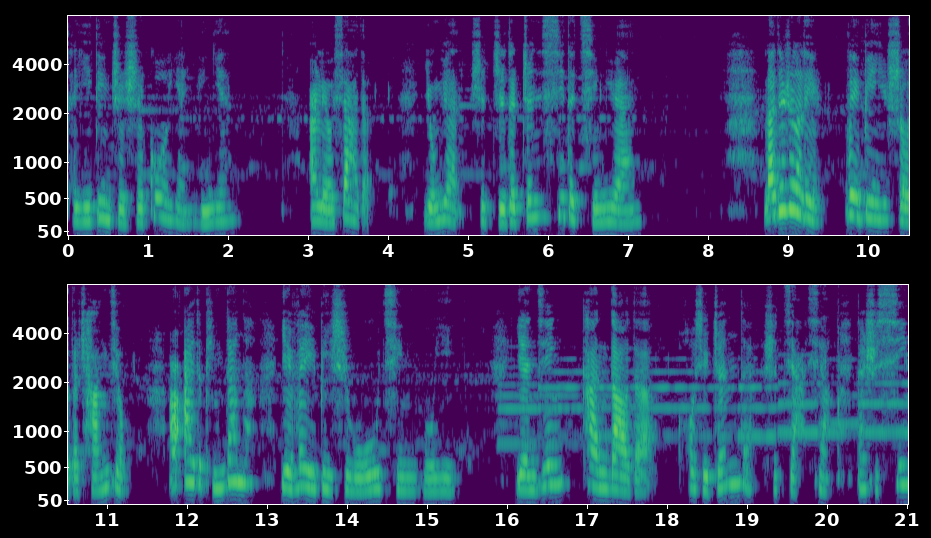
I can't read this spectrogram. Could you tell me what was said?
它一定只是过眼云烟，而留下的，永远是值得珍惜的情缘。来的热烈未必守得长久，而爱的平淡呢，也未必是无情无义。眼睛看到的或许真的是假象，但是心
